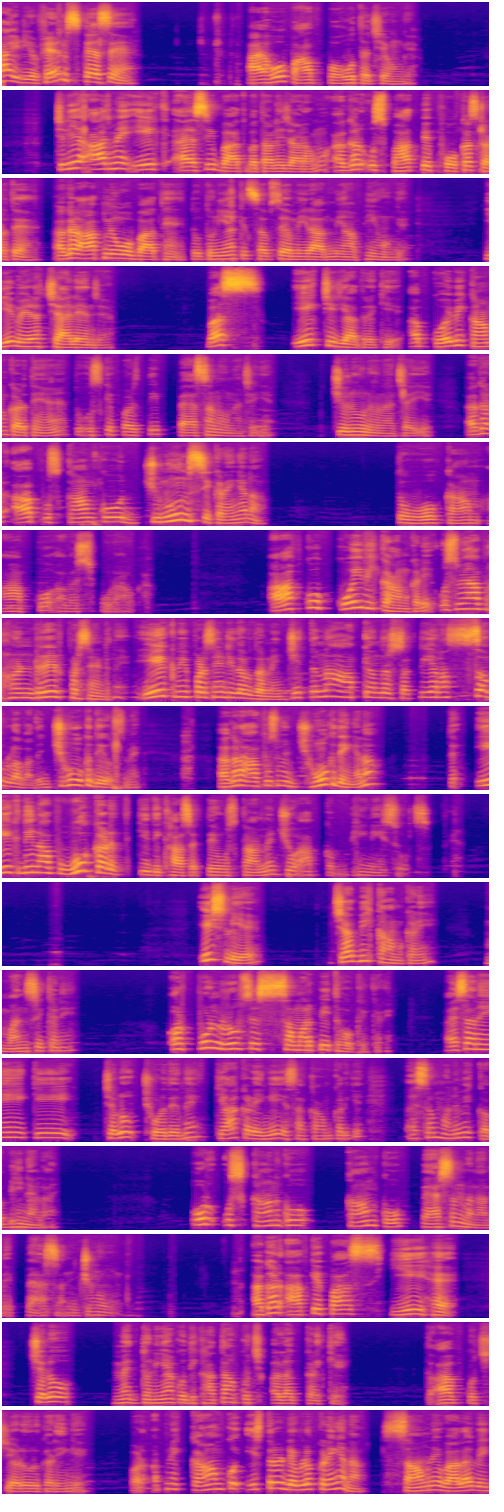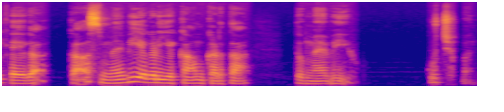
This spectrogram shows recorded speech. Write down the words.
Hi dear friends कैसे हैं? I hope आप बहुत अच्छे होंगे। चलिए, आज मैं एक ऐसी बात बताने जा रहा हूँ। अगर उस बात पे फोकस करते हैं, अगर आप में वो बात हैं तो दुनिया के सबसे अमीर आदमी आप ही होंगे। ये मेरा चैलेंज है। बस एक चीज़ याद रखिए, अब कोई भी काम करते हैं तो उसके प्रति पैसन होना चाहिए, जुनून होना चाहिए। अगर आप उस काम को जुनून से करेंगे ना तो वो काम आपको अवश्य पूरा होगा। आपको कोई भी काम करे, उसमें आप हंड्रेड परसेंट दें। एक भी परसेंट इधर उधर नहीं, जितना आपके अंदर शक्ति है ना, सब लगा दे, झोंक दे उसमें। अगर आप उसमें झोंक देंगे ना तो एक दिन आप वो कर के दिखा सकते हैं उस काम में जो आप कभी नहीं सोच सकते इसलिए जब भी काम करें, मन से करें और पूर्ण रूप से समर्पित होकर करें। ऐसा नहीं कि चलो छोड़ देते हैं क्या करेंगे ऐसा काम करके? ऐसा मन में कभी ना लाए। और उस कान को, काम को पैशन बना ले, पैशन, जुनून। अगर आपके पास ये है, चलो मैं दुनिया को दिखाता हूँ कुछ अलग करके तो आप कुछ ज़रूर करेंगे। और अपने काम को इस तरह डेवलप करेंगे ना, सामने वाला भी कहेगा, काश मैं भी अगर ये काम करता तो मैं भी कुछ बन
